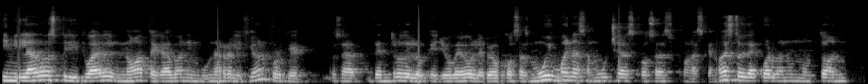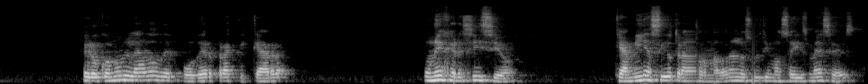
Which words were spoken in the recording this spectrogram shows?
Y mi lado espiritual no apegado a ninguna religión, porque, o sea, dentro de lo que yo veo, le veo cosas muy buenas a muchas, cosas con las que no estoy de acuerdo en un montón, pero con un lado de poder practicar un ejercicio que a mí ha sido transformador en los últimos seis meses,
